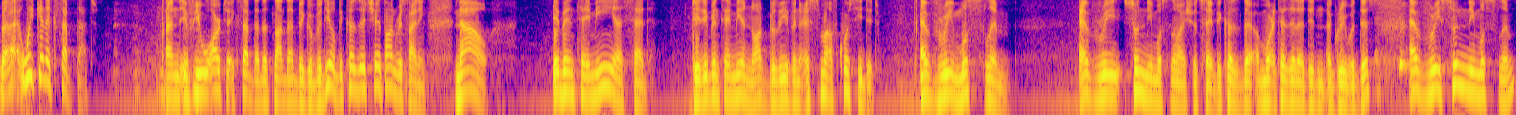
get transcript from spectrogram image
uh, we can accept that. And if you are to accept that, that's not that big of a deal because it's shaitan reciting. Now, Ibn Taymiyyah said, did Ibn Taymiyyah not believe in isma? Of course he did. Every Muslim every Sunni Muslim, I should say, because the Mu'tazila didn't agree with this, every Sunni Muslim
